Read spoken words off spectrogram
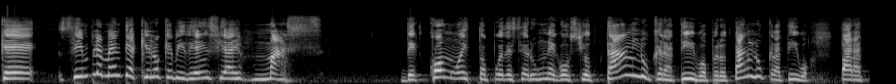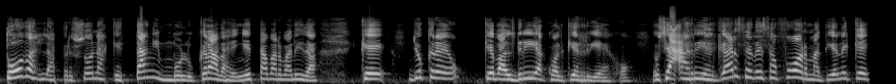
que simplemente aquí lo que evidencia es más de cómo esto puede ser un negocio tan lucrativo, pero tan lucrativo para todas las personas que están involucradas en esta barbaridad, que yo creo que valdría cualquier riesgo. O sea, arriesgarse de esa forma tiene que,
